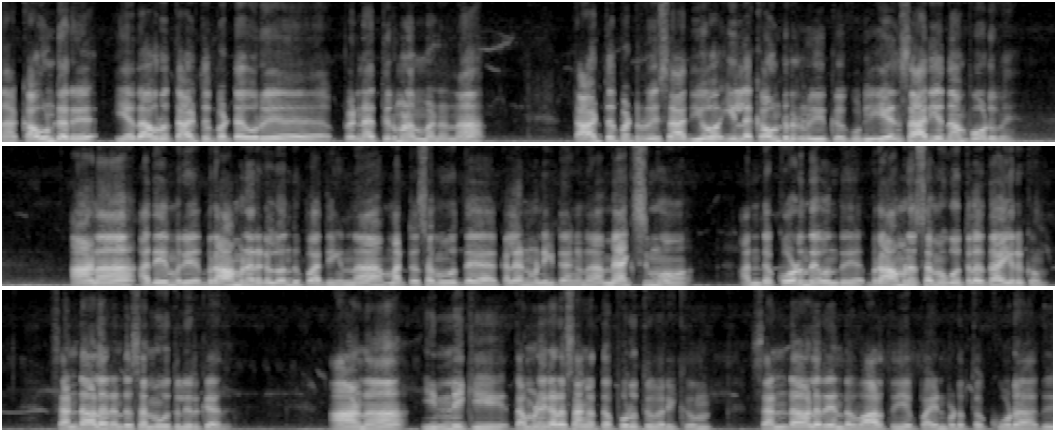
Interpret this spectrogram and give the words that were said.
நான் கவுண்டரு ஏதாவது ஒரு தாழ்த்தப்பட்ட ஒரு பெண்ணை திருமணம் பண்ணேன்னா தாழ்த்தப்பட்ட சாதியோ இல்லை கவுண்டர் இருக்கக்கூடிய என் சாதியை தான் போடுவேன். ஆனால் அதே மாதிரி பிராமணர்கள் வந்து பார்த்திங்கன்னா மற்ற சமூகத்தை கல்யாணம் பண்ணிக்கிட்டாங்கன்னா மேக்சிமம் அந்த குழந்தை வந்து பிராமண சமூகத்தில் தான் இருக்கும். சண்டாளர் என்ற சமூகத்தில் இருக்காது. ஆனால் இன்றைக்கி தமிழக அரசாங்கத்தை பொறுத்த வரைக்கும் சண்டாளர் என்ற வார்த்தையை பயன்படுத்தக்கூடாது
